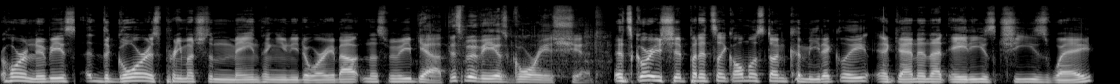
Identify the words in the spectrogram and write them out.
horror newbies. The gore is pretty much the main thing you need to worry about in this movie. Yeah, this movie is gory as shit. It's gory as shit, but it's like almost done comedically, again in that 80s cheese way.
